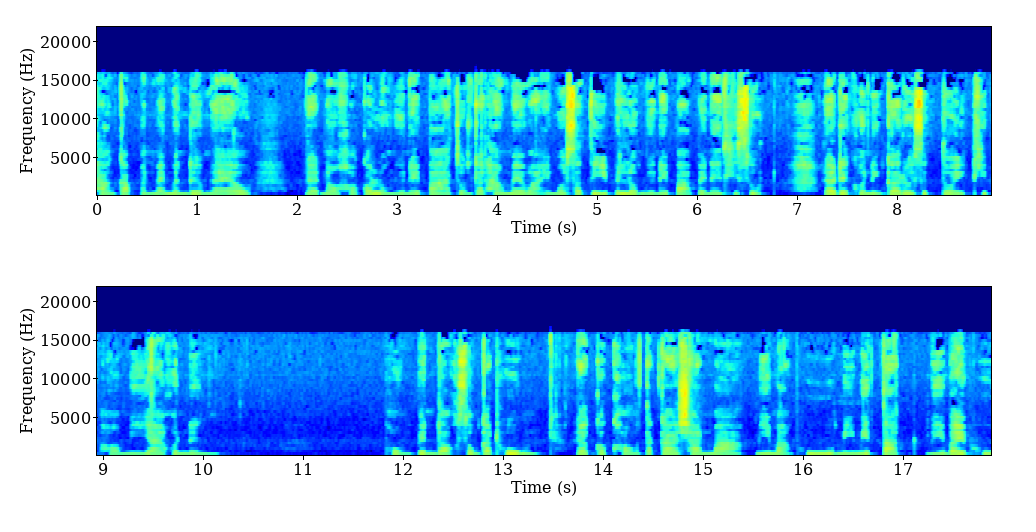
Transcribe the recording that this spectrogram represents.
ทางกลับมันไม่เหมือนเดิมแล้ว และน้องเขาก็หลงอยู่ในป่าจนกระทั่งไม่ไหว หมดสติเป็นลมอยู่ในป่าไปในที่สุด แล้วเด็กคนนี้ก็รู้สึกตัวอีกทีพอมียายคนหนึ่ง ผมเป็นดอกทรงกระทุ่ม แล้วก็คล้องตะกร้าชานหมาก มีหมากภู มีมีดตัด มีใบภู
